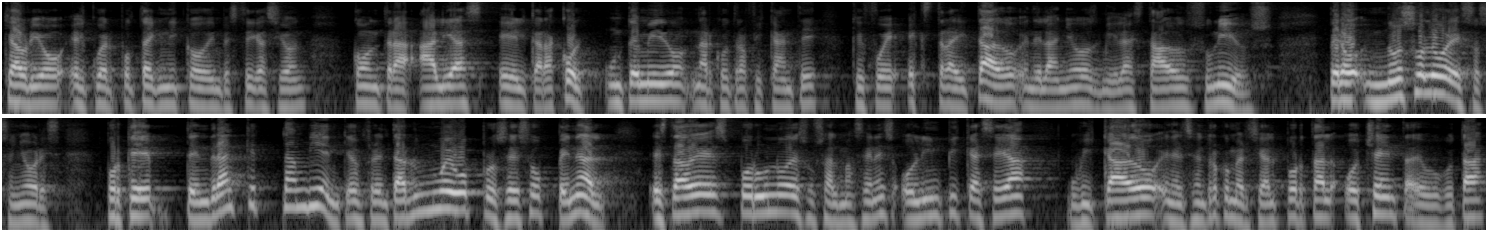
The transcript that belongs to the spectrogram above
que abrió el Cuerpo Técnico de Investigación contra alias El Caracol, un temido narcotraficante que fue extraditado en el año 2000 a Estados Unidos. Pero no solo eso, señores, porque tendrán que también que enfrentar un nuevo proceso penal, esta vez por uno de sus almacenes Olímpica sea ubicado en el centro comercial Portal 80 de Bogotá,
